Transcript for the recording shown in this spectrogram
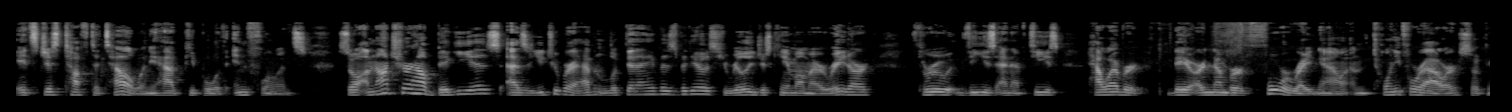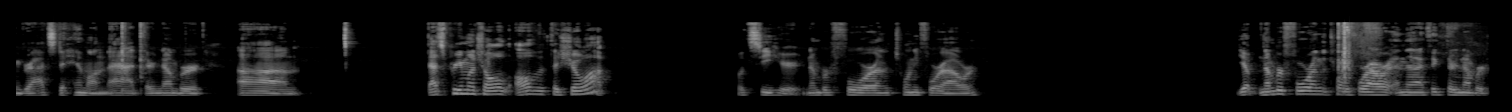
It's just tough to tell when you have people with influence. So I'm not sure how big he is as a YouTuber. I haven't looked at any of his videos. He really just came on my radar through these NFTs. However, they are number four right now in the 24 hour. So congrats to him on that. They're number. Um, that's pretty much all all that they show up. Let's see here. Number four on the 24 hour. Yep, number four on the 24 hour, and then I think they're number.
